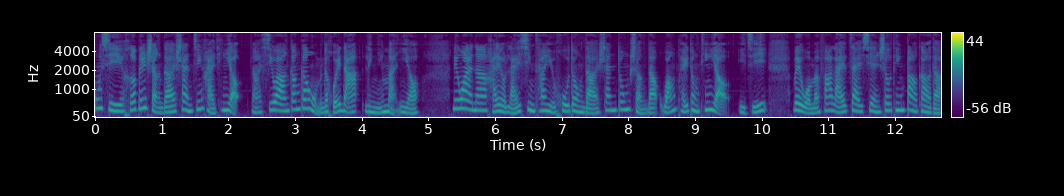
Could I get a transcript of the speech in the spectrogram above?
恭喜河北省的单金海听友，那希望刚刚我们的回答令您满意哦。另外呢，还有来信参与互动的山东省的王培栋听友，以及为我们发来在线收听报告的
